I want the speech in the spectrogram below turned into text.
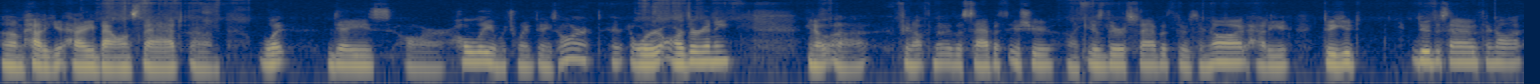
Um, how to get how you balance that. Um, what days are holy and which days aren't, or are there any? You know, uh, if you're not familiar with the Sabbath issue, like is there a Sabbath? Is there not? How do you do you do the Sabbath or not?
